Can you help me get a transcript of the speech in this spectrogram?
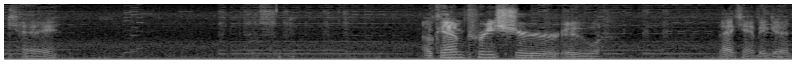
Okay. Okay, I'm pretty sure... Ooh. That can't be good.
